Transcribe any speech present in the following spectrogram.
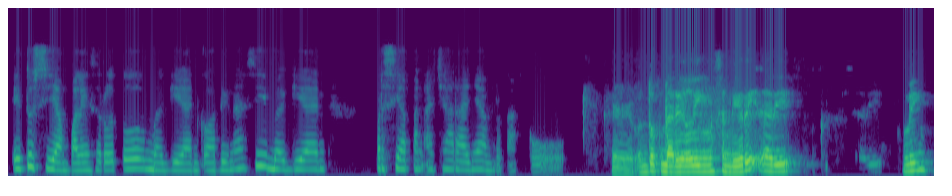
Itu sih yang paling seru tuh, bagian koordinasi, bagian persiapan acaranya menurut aku. Oke, untuk dari link sendiri dari link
